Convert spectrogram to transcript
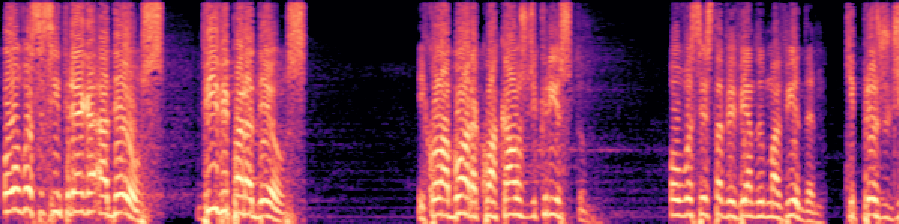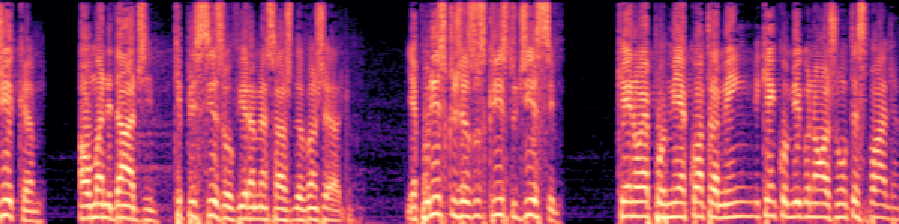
ou você se entrega a Deus, vive para Deus e colabora com a causa de Cristo, ou você está vivendo uma vida que prejudica a humanidade que precisa ouvir a mensagem do Evangelho. E é por isso que Jesus Cristo disse: Quem não é por mim é contra mim, e quem comigo não ajunta espalha.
